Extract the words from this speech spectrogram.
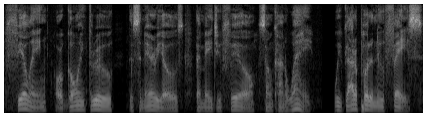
feeling or going through the scenarios that made you feel some kind of way. We've got to put a new face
